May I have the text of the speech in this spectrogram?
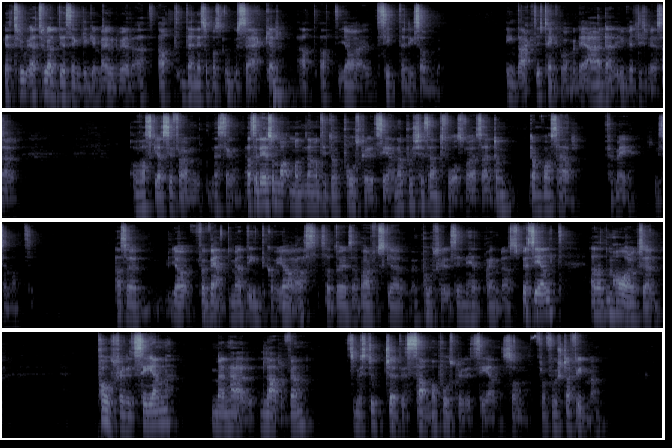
jag tror, jag tror att det säkert ligger med undermedvetet att, att den är så pass osäker att, att jag sitter liksom inte aktivt tänker på men det är där i huvudet liksom är så här och vad ska jag se fram emot nästa gång? Alltså det är som om man, när man tittar på postcredit-scenerna på Shazam 2 så var jag så här, de, de var så här för mig liksom att Alltså jag förväntar mig att det inte kommer göras så att då är det så här, varför ska en postcredit-scen helt poänglös? Speciellt alltså att de har också en postcredit-scen med den här larven som i stort sett är samma postcredit-scen som från första filmen.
